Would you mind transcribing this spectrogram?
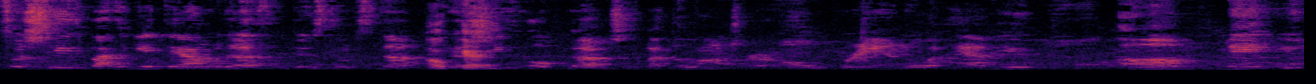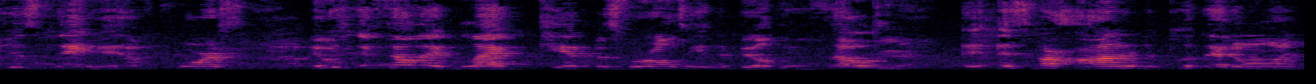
so she's about to get down with us and do some stuff. because Okay. she's um, she's about to launch her own brand or what have you. Um, man, you just name it. Of course, it was. It felt like black cannabis royalty in the building. So Yeah. it- it's my honor to put that on.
